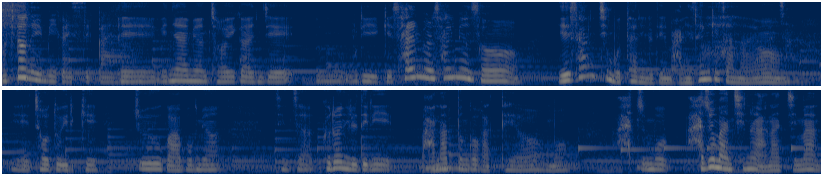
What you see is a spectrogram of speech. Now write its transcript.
어떤 의미가 있을까요? 네, 왜냐하면 저희가 이제 어, 우리 이렇게 삶을 살면서 예상치 못한 일들이 많이 생기잖아요. 맞아요. 예, 저도 이렇게 쭉 와 보면 진짜 그런 일들이 많았던 것 같아요. 뭐 아주 뭐 아주 많지는 않았지만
